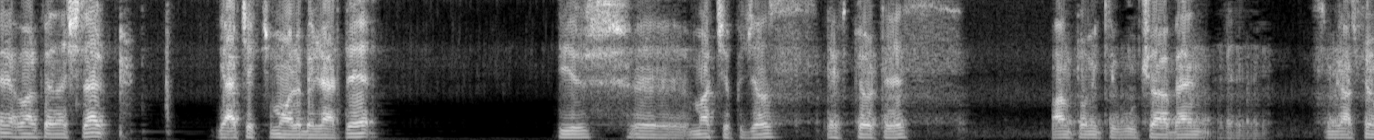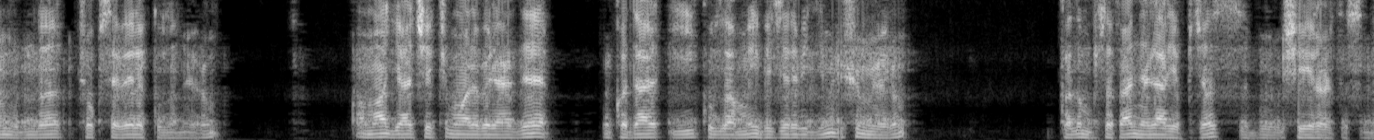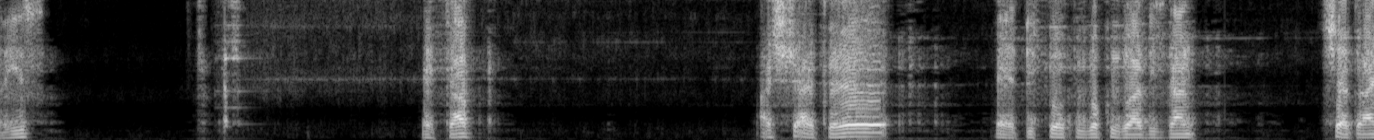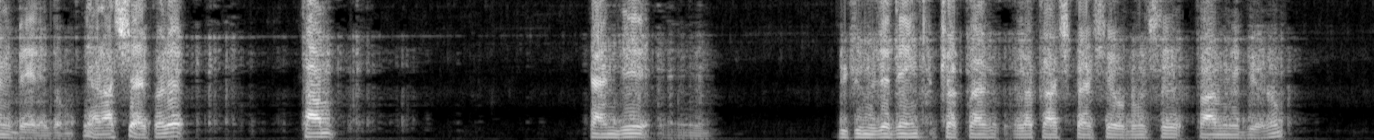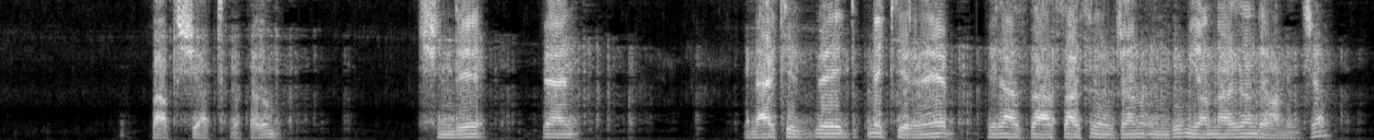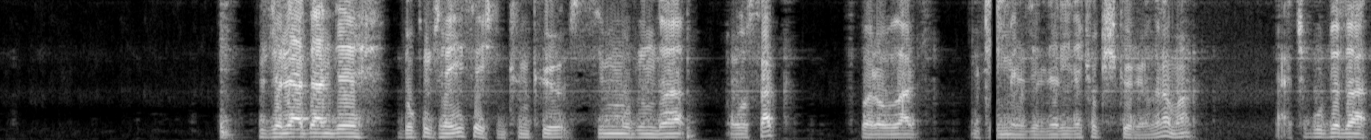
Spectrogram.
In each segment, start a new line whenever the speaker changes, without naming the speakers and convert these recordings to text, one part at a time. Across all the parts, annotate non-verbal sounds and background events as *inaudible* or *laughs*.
Merhaba arkadaşlar. Gerçekçi muharebelerde bir e, maç yapacağız. F4S Phantom 2 bu uçağı ben e, simülasyon modunda çok severek kullanıyorum. Ama gerçekçi muharebelerde o kadar iyi kullanmayı becerebildiğimi düşünmüyorum. Bakalım bu sefer neler yapacağız. Bu şehir haritasındayız. Etraf aşağı yukarı evet bir 39 var bizden aşağı yukarı aynı BR'de yani aşağı yukarı tam kendi e, gücümüze denk uçaklarla karşı karşıya olduğumuzu tahmin ediyorum. Bakışı yaptık bakalım. Şimdi ben merkezde gitmek yerine biraz daha sakin olacağını umduğum yanlardan devam edeceğim. Füzelerden de 9H'yi seçtim çünkü sim modunda olsak Sparrow'lar uzun menzilleriyle çok iş görüyorlar ama gerçi burada da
